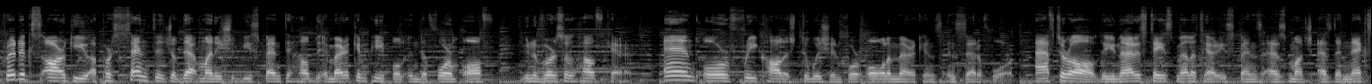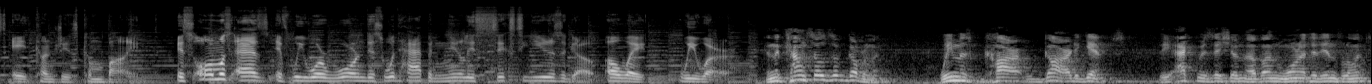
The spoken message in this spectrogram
Critics argue a percentage of that money should be spent to help the American people in the form of universal health care and or free college tuition for all Americans instead of war. After all, the United States military spends as much as the next 8 countries combined. It's almost as if we were warned this would happen nearly 60 years ago. Oh wait, we were. In the councils of government, we must guard against the acquisition of unwarranted influence,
